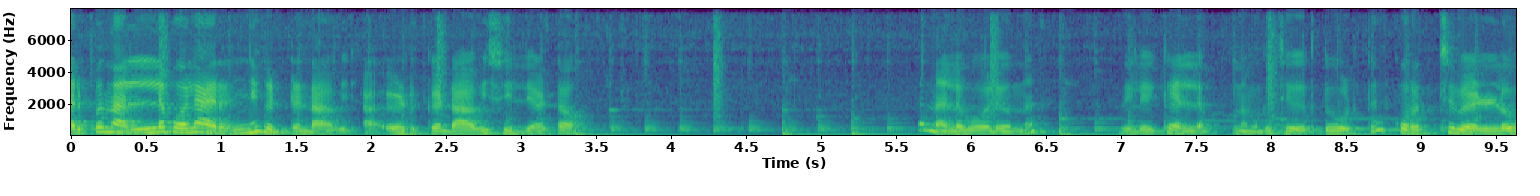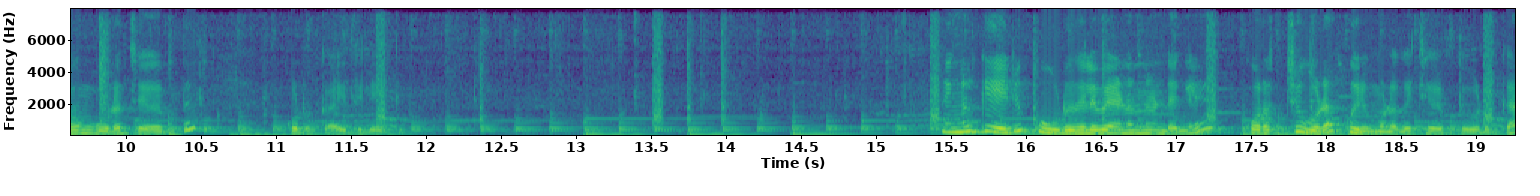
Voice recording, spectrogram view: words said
അരപ്പ് നല്ല പോലെ അരഞ്ഞ് കിട്ടേണ്ട ആവശ്യം എടുക്കേണ്ട ആവശ്യമില്ല കേട്ടോ നല്ലപോലെ ഒന്ന് ഇതിലേക്ക് എല്ലാം നമുക്ക് ചേർത്ത് കൊടുത്ത് കുറച്ച് വെള്ളവും കൂടെ ചേർത്ത് കൊടുക്കുക ഇതിലേക്ക്. നിങ്ങൾക്ക് എരി കൂടുതൽ വേണമെന്നുണ്ടെങ്കിൽ കുറച്ചുകൂടെ കുരുമുളക് ചേർത്ത് കൊടുക്കുക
